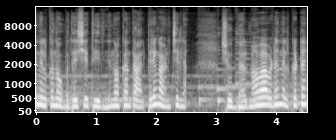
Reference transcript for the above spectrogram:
നിൽക്കുന്ന ഉപദേശിയെ തിരിഞ്ഞു നോക്കാൻ താല്പര്യം കാണിച്ചില്ല. ശുദ്ധാത്മാവ് അവിടെ നിൽക്കട്ടെ.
